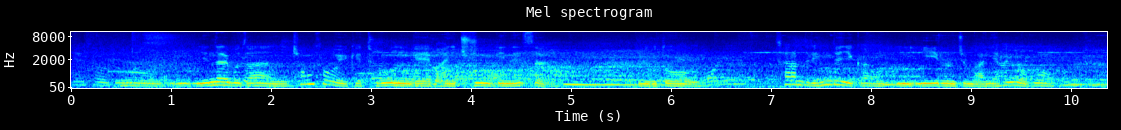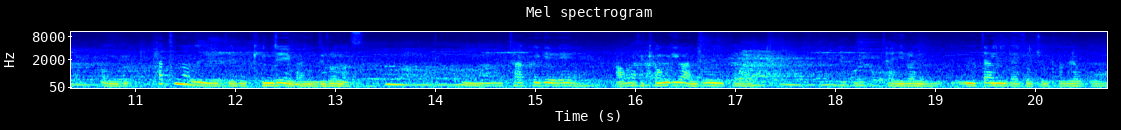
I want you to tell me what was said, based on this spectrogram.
그래서 옛날보다 청소 이렇게 들어오는 게 많이 줄긴 했어요. 그리고 또 사람들이 힘드니까 이, 이 일을 좀 많이 하려고 음, 파트너들이 굉장히 많이 늘어났어요. 음, 다 그게 아무래도 경기가 안 좋으니까 다 이런 일당이라도 좀 보려고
